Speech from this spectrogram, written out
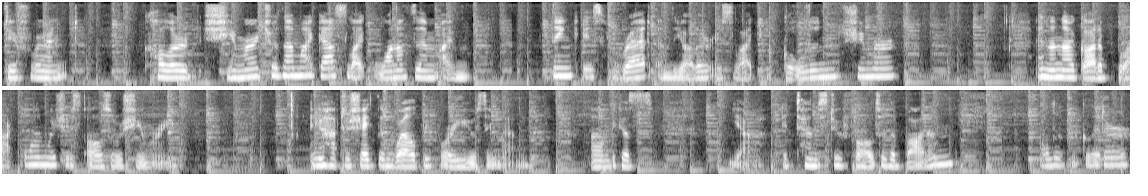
different colored shimmer to them I guess. Like one of them I think is red and the other is like a golden shimmer. And then I got a black one which is also shimmery. And you have to shake them well before using them. Um, because yeah, it tends to fall to the bottom, all of the glitter.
